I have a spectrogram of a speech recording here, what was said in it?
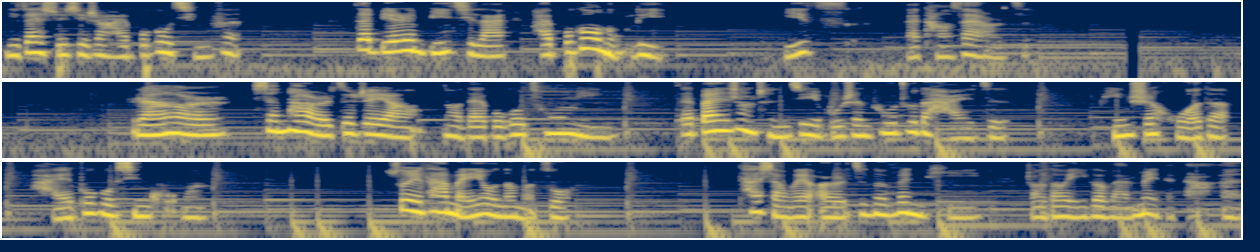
你在学习上还不够勤奋。”在别人比起来还不够努力，以此来搪塞儿子。然而，像他儿子这样脑袋不够聪明，在班上成绩不甚突出的孩子，平时活得还不够辛苦吗？所以他没有那么做。他想为儿子的问题找到一个完美的答案。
